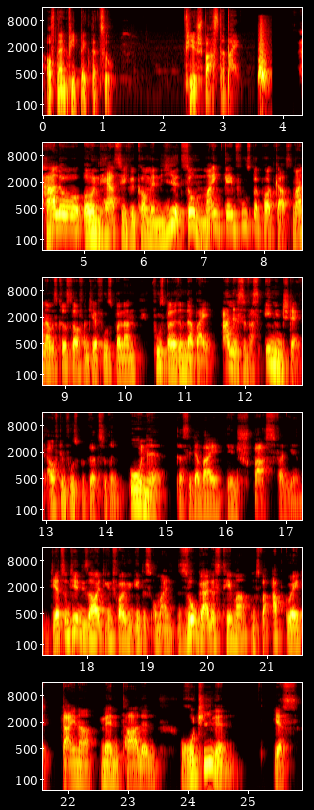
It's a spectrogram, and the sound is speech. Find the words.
auf dein Feedback dazu. Viel Spaß dabei. Hallo und herzlich willkommen hier zum Mind Game Fußball Podcast. Mein Name ist Christoph und hier Fußballern, Fußballerinnen dabei, alles, was in ihnen steckt, auf den Fußballplatz zu bringen, ohne dass sie dabei den Spaß verlieren. Jetzt und hier in dieser heutigen Folge geht es um ein so geiles Thema, und zwar Upgrade deiner mentalen Routinen. Yes,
